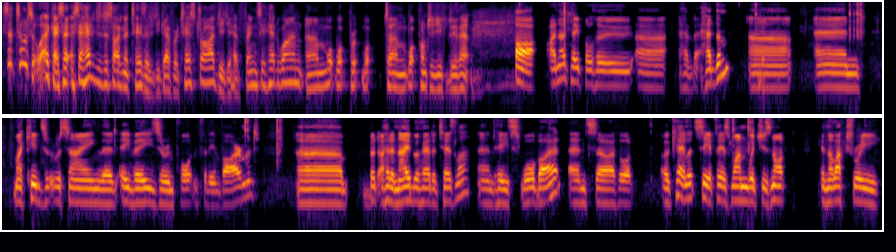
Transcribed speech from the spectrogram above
So tell us, okay. So, so how did you decide on a Tesla? Did you go for a test drive? Did you have friends who had one? Um, what what what um, what prompted you to do that? Oh, I know people who uh, have had them, uh, and my kids were saying that EVs are important for the environment. Uh, but I had a neighbour who had a Tesla and he swore by it. And so I thought, okay, let's see if there's one which is not in the luxury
